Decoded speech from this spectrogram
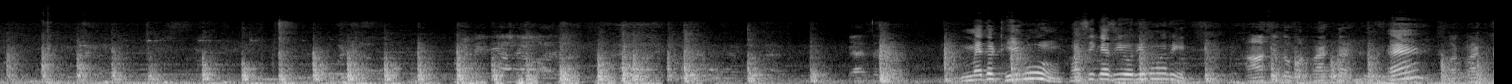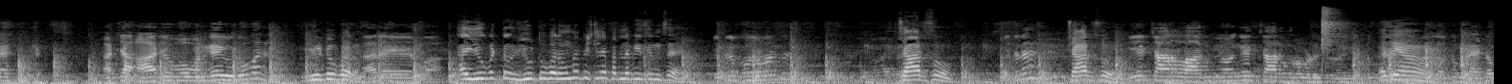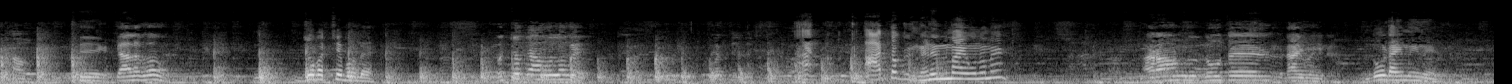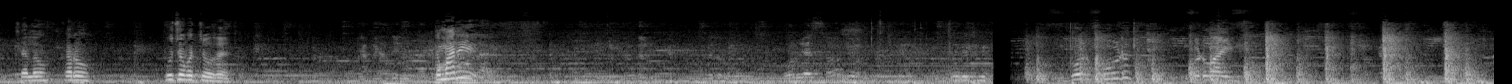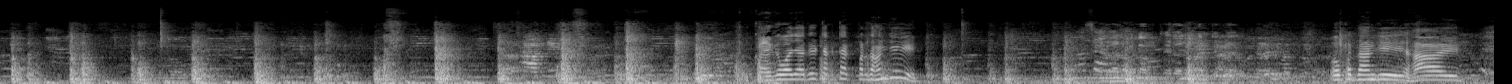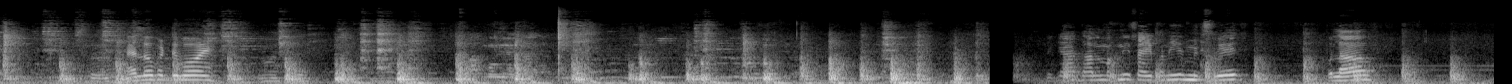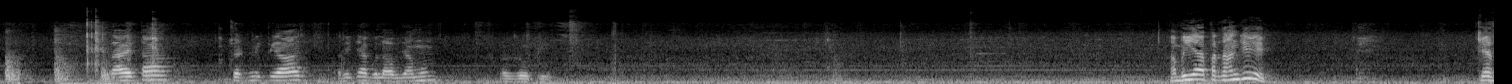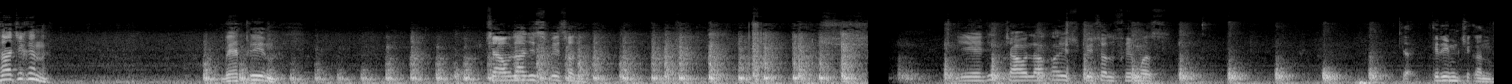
मैं तो ठीक हूँ। हँसी कैसी हो रही है तुम्हारी? हँसी तो परफेक्ट है। हैं? परफेक्ट है। अच्छा आज वो बन गए यूट्यूबर यूट्यूबर अरे वाह। यूट्यूबर यूट्यूबर हूँ मैं पिछले पंद्रह बीस दिन से। कितने फॉलोवर्स चार सौ। कितने? चार सौ। ये चार लाख भी होंगे चार करोड़ भी होंगे। अरे हाँ। तुम बैठो बनाओ ठीक। क्या लगाओ जो बच्चे बोले। बच्चों क्या बोलोगे? आज तो घने दिन में आए उन्होंने अराउंड दो से ढाई महीने। दो ढाई महीने। चलो करो। पूछो बच्चों से। तुम्हारी गुड फ़ूड गुड वाइफ के आवाज़ आ रही टक टक, प्रधान जी। ओ, प्रधान जी, hi. Hello birthday boy dal makhani, shahi paneer mix veg pulao, raita, chutney, प्याज और क्या गुलाब जामुन और रोटी। हाँ भैया, प्रधान जी। कैसा चिकन? बेहतरीन। चावला जी स्पेशल ये है जी चावला का स्पेशल फ़ेमस क्रीम चिकन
